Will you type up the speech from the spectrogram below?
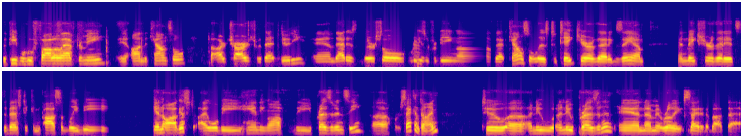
The people who follow after me eh, on the council are charged with that duty, and that is their sole reason for being on that council is to take care of that exam and make sure that it's the best it can possibly be in August, I will be handing off the presidency uh, for a second time to uh, a new a new president, and I'm really excited about that.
